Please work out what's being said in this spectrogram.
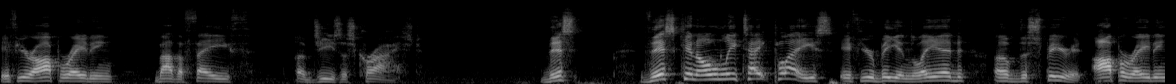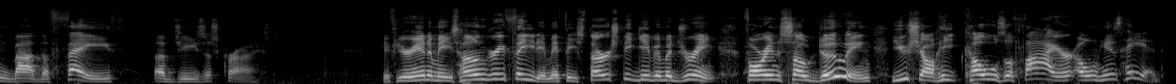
if you're operating by the faith of Jesus Christ. This, this can only take place if you're being led of the Spirit, operating by the faith of Jesus Christ. If your enemy's hungry, feed him. If he's thirsty, give him a drink. For in so doing, you shall heap coals of fire on his head.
